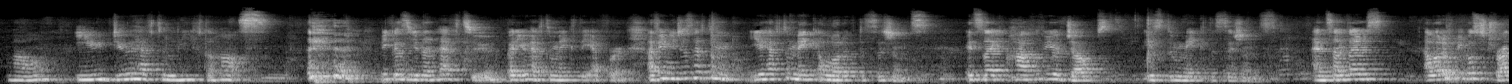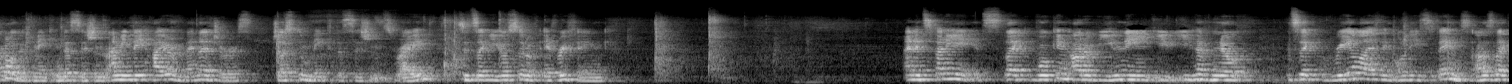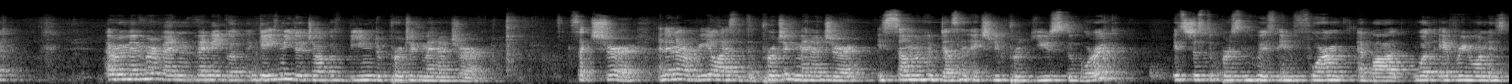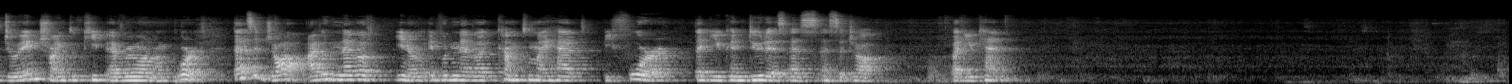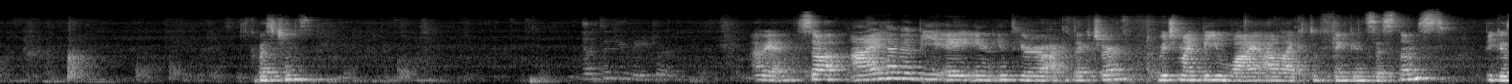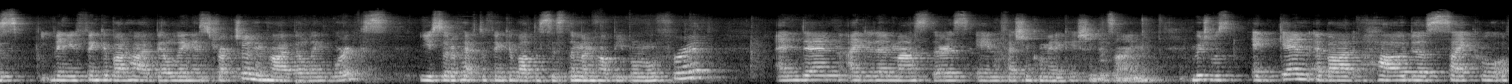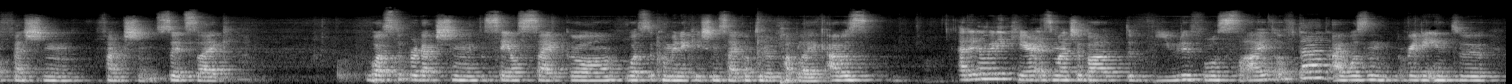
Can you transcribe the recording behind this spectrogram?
Well, you do have to leave the house. because you don't have to, but you have to make the effort. I think you just have to you have to make a lot of decisions. It's like half of your job is to make decisions. And sometimes a lot of people struggle with making decisions. I mean, they hire managers just to make decisions, right? So it's like you're sort of everything And it's funny, it's like walking out of uni, you, you have no, it's like realizing all these things. I was like, I remember when, when they got, gave me the job of being the project manager. It's like, sure. And then I realized that the project manager is someone who doesn't actually produce the work. It's just the person who is informed about what everyone is doing, trying to keep everyone on board. That's a job. I would never, you know, it would never come to my head before that you can do this as, as a job. But you can. Questions? What did you major? Oh yeah, so I have a BA in interior architecture, which might be why I like to think in systems, because when you think about how a building is structured and how a building works, you sort of have to think about the system and how people move through it. And then I did a master's in fashion communication design, which was again about how the cycle of fashion functions. So it's like, what's the production, the sales cycle, what's the communication cycle to the public. I was, I didn't really care as much about the beautiful side of that. I wasn't really into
